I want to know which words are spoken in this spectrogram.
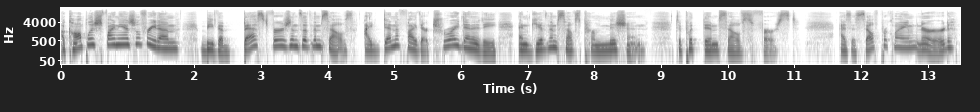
accomplish financial freedom, be the best versions of themselves, identify their true identity, and give themselves permission to put themselves first. As a self proclaimed nerd,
